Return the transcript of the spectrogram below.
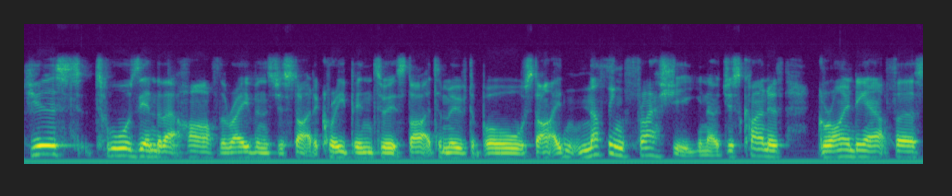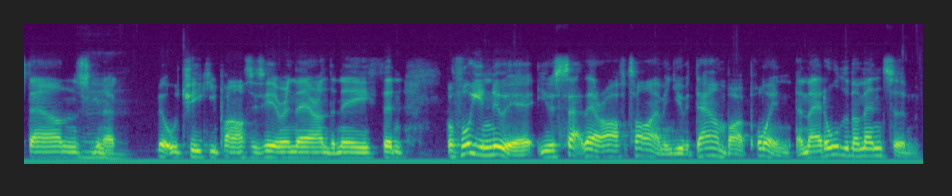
just towards the end of that half, the Ravens just started to creep into it, started to move the ball, started nothing flashy, you know, just kind of grinding out first downs, you know, little cheeky passes here and there underneath. And before you knew it, you were sat there half time and you were down by a point, and they had all the momentum.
